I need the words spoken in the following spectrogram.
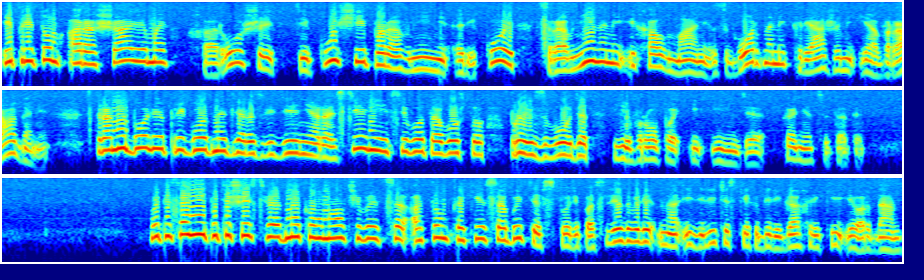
и притом орошаемой хорошей, текущей по равнине рекой, с равнинами и холмами, с горными кряжами и оврагами, страны более пригодной для разведения растений и всего того, что производят Европа и Индия. Конец цитаты. В описании путешествия, однако, умалчивается о том, какие события вскоре последовали на идиллических берегах реки Иордан.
